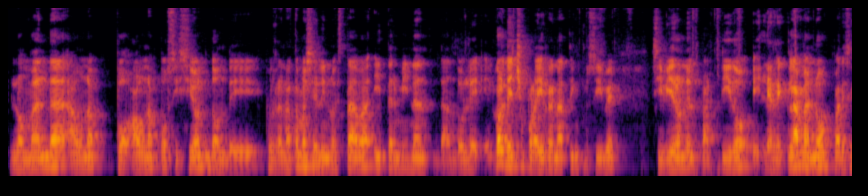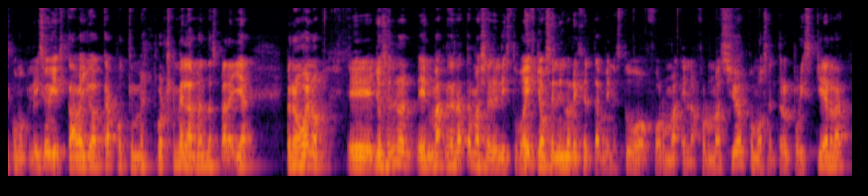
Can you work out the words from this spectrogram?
lo manda a una, a una posición donde pues Renata Machelli no estaba y terminan dándole el gol. De hecho, por ahí Renata inclusive, si vieron el partido, eh, le reclama, ¿no? Parece como que le dice, oye, estaba yo acá, ¿por qué me, ¿por qué me la mandas para allá? Pero bueno, eh, eh Renata Macharelli estuvo ahí, Jocelyn Oregel también estuvo forma, en la formación como central por izquierda.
